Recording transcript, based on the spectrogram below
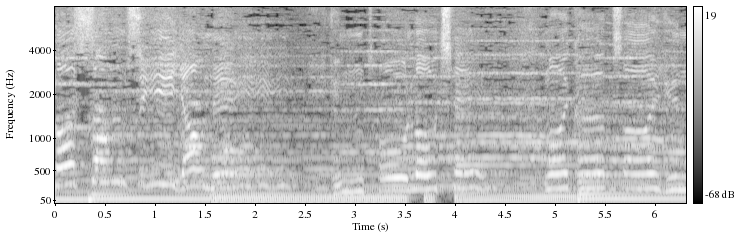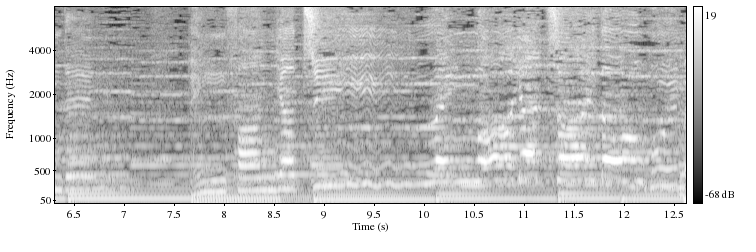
我心只有你，沿途路斜。爱却在原地，平凡日子令我一再都回味。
